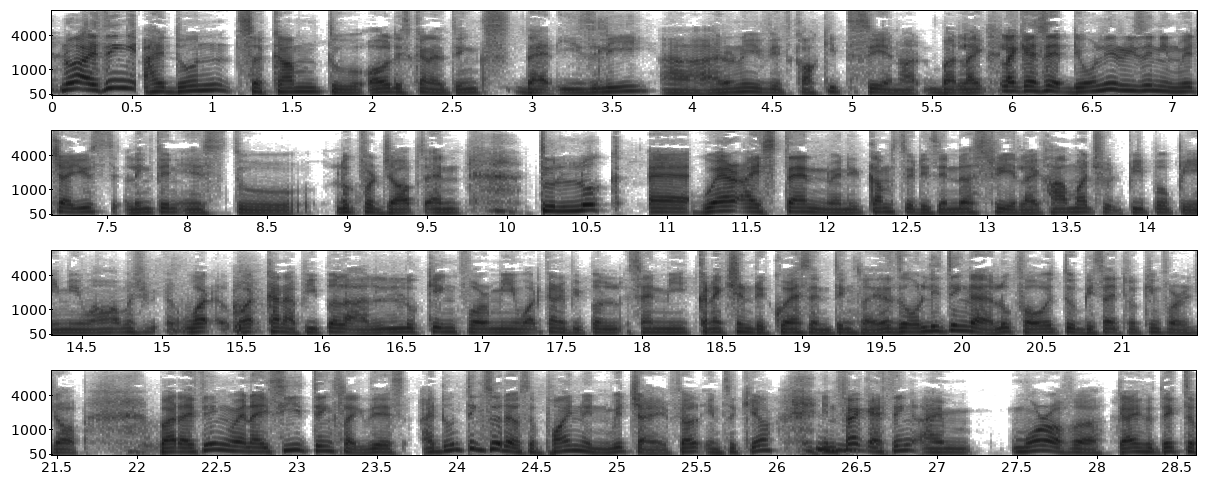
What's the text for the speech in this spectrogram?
no, I think I don't succumb to all these kind of things that easily. Uh, I don't know if it's cocky to say or not, but like like I said, the only reason in which I use LinkedIn is to look for jobs and to look at where I stand when it comes to this industry. Like how much would people pay me? How much? What what kind of people are looking for me? What kind of people send me connection requests and things like that? That's the only thing that I look forward to besides looking for a job. But I think when I see things like this, I don't think so. There was a point in which I felt insecure. In fact, I think I'm more of a guy who takes a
